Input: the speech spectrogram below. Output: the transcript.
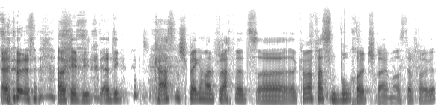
okay, die, äh, die Carsten Spengemann Flachwitz, äh, können wir fast ein Buch heute schreiben aus der Folge.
